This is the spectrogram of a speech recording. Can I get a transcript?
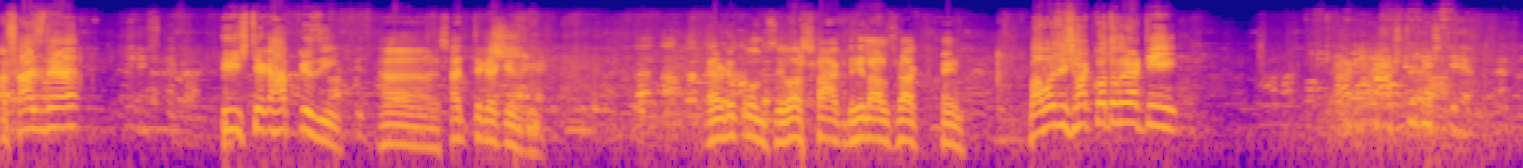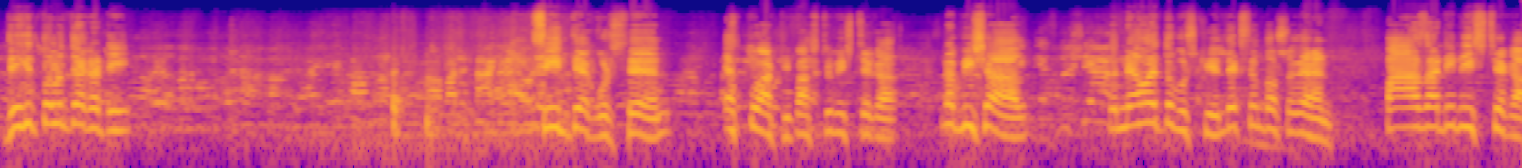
আর সাইজ নেয়? তিরিশ টাকা হাফ কেজি? হ্যাঁ ষাট টাকা কেজি। আর একটু কমছে বা শাক, দেখি লাল শাক ফাইন বাবাজি, শাক কত করে আটি দেখি তোলেন তো এক আটি চিন্তা করছেন, এত আটি পাঁচটা বিশ টাকা। না, বিশাল। তো নেওয়াই তো মুশকিল, দেখছেন দর্শক, দেখেন। পাঁচ আটি বিশ টাকা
